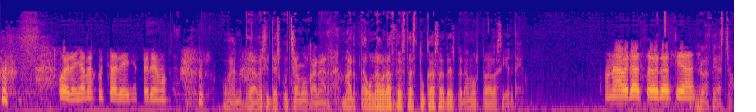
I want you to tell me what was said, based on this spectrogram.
bueno, ya me escucharéis, esperemos. Bueno, a ver si te escuchamos ganar. Marta, un abrazo, esta es tu casa, te esperamos para la siguiente. Un abrazo, gracias. Gracias, chao.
